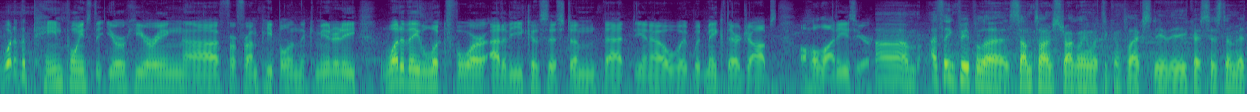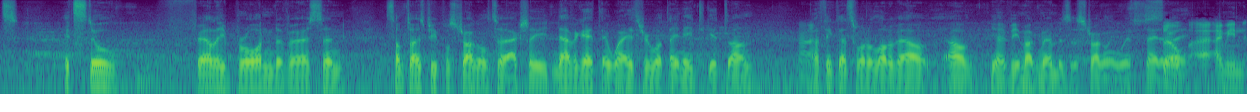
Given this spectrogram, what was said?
what are the pain points that you're hearing uh, for, from people in the community? What do they look for out of the ecosystem that you know would, would make their jobs a whole lot easier? Um, I think people are sometimes struggling with the complexity of the ecosystem. It's, it's still fairly broad and diverse, and sometimes people struggle to actually navigate their way through what they need to get done. Right. I think that's what a lot of our, our you know, VMUG members are struggling with day so to day. I I mean.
